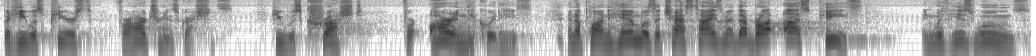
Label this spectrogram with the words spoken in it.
But he was pierced for our transgressions, he was crushed for our iniquities. And upon him was a chastisement that brought us peace. And with his wounds,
